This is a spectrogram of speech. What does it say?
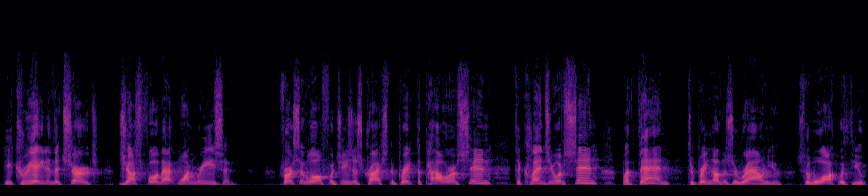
He created the church just for that one reason. First of all, for Jesus Christ to break the power of sin, to cleanse you of sin, but then to bring others around you, to walk with you,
